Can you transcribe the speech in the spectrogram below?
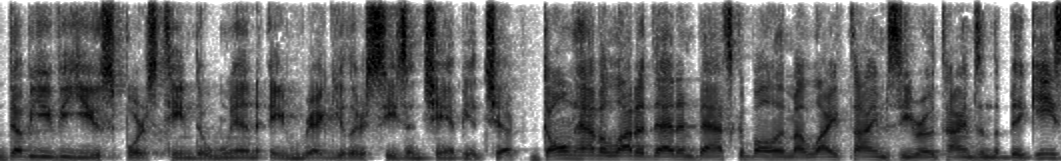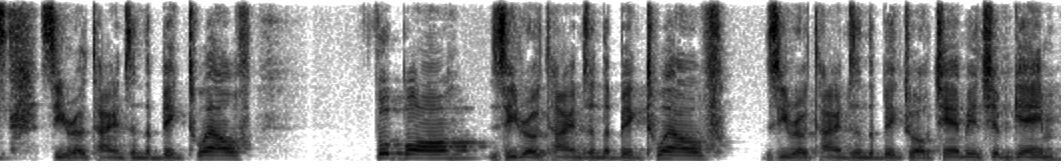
WVU sports team to win a regular season championship. Don't have a lot of that in basketball in my lifetime. Zero times in the Big East, zero times in the Big 12. Football, zero times in the Big 12, zero times in the Big 12 championship game.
